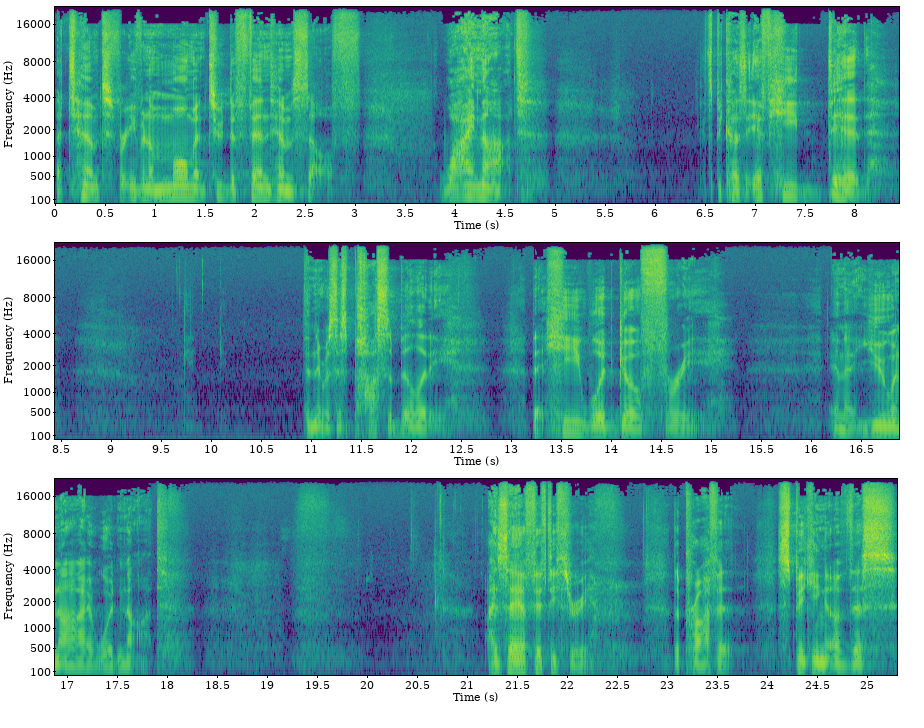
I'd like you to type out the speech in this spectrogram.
attempt for even a moment to defend himself. Why not? It's because if he did, then there was this possibility that he would go free and that you and I would not. Isaiah 53, the prophet, speaking of this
